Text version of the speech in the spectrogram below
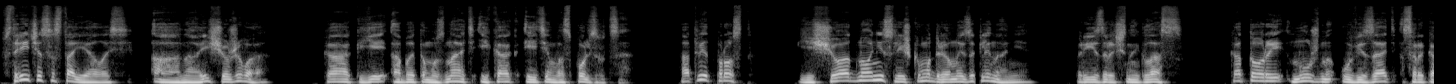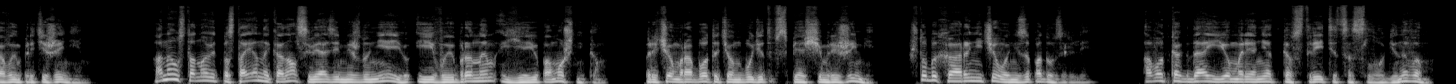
Встреча состоялась, а она еще жива. Как ей об этом узнать и как этим воспользоваться? Ответ прост. Еще одно не слишком мудреное заклинание. Призрачный глаз, который нужно увязать с роковым притяжением. Она установит постоянный канал связи между нею и выбранным ею помощником. Причем работать он будет в спящем режиме, чтобы Хары ничего не заподозрили. А вот когда ее марионетка встретится с Логиновым,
